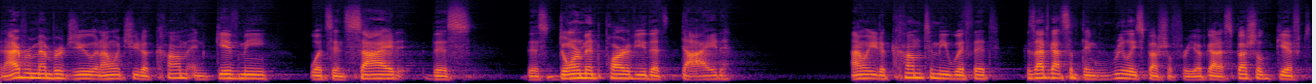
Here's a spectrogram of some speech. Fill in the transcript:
and I've remembered you, and I want you to come and give me what's inside this, this dormant part of you that's died. I want you to come to me with it because I've got something really special for you. I've got a special gift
